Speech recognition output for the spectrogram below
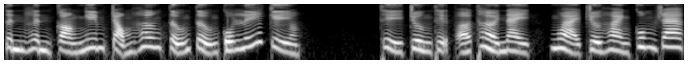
Tình hình còn nghiêm trọng hơn tưởng tượng của Lý Kỳ. Thị trường thịt ở thời này, ngoài trừ hoàng cung ra,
